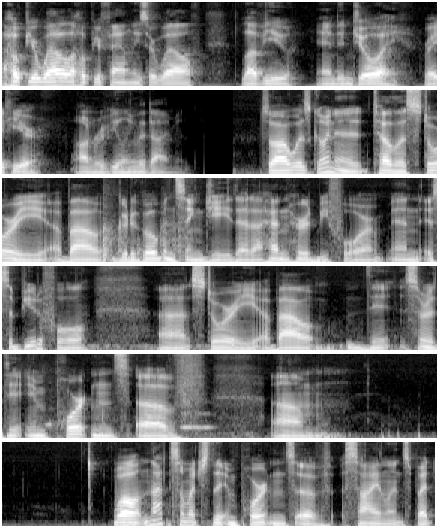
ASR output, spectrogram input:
I hope you're well. I hope your families are well. Love you and enjoy right here on Revealing the Diamond. So I was going to tell a story about Guru Gobind Singh Ji that I hadn't heard before, and it's a beautiful uh, story about the sort of the importance of um, well, not so much the importance of silence, but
